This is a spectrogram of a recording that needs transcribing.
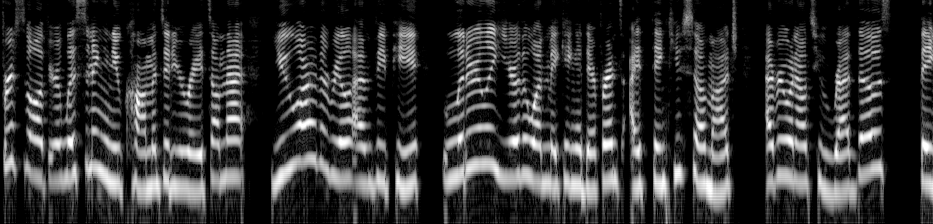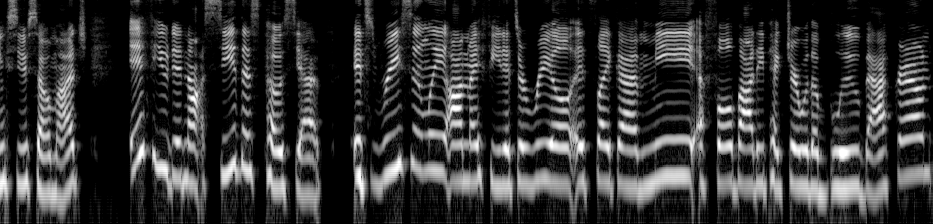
first of all, if you're listening and you commented your rates on that, you are the real MVP. Literally, you're the one making a difference. I thank you so much. Everyone else who read those, thanks you so much. If you did not see this post yet, it's recently on my feed. It's a reel. It's like a me, a full body picture with a blue background.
